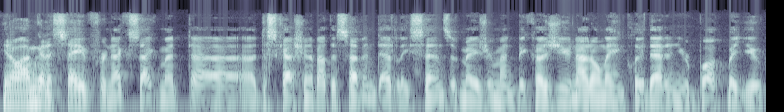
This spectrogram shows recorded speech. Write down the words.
You know, I'm going to save for next segment uh, a discussion about the seven deadly sins of measurement because you not only include that in your book, but you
